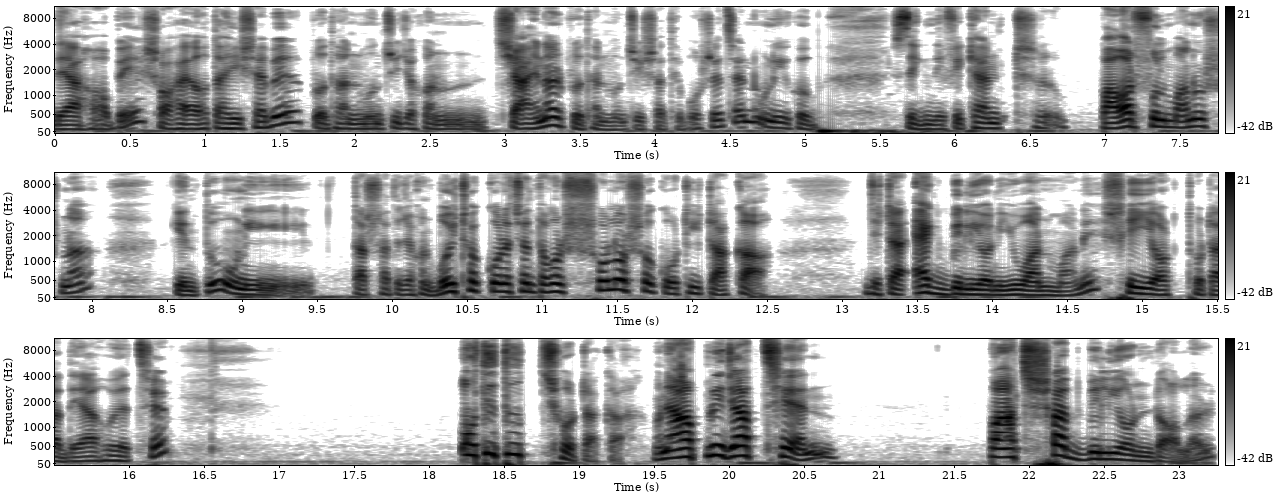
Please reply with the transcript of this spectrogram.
দেয়া হবে সহায়তা হিসাবে। প্রধানমন্ত্রী যখন চায়নার প্রধানমন্ত্রীর সাথে বসেছেন, উনি খুব সিগনিফিক্যান্ট পাওয়ারফুল মানুষ না। কিন্তু উনি তার সাথে যখন বৈঠক করেছেন, তখন ষোলোশো কোটি টাকা, যেটা এক বিলিয়ন ইউয়ান মানে সেই অর্থটা দেয়া হয়েছে। অতি তুচ্ছ টাকা। মানে আপনি যাচ্ছেন পাঁচ সাত বিলিয়ন ডলার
